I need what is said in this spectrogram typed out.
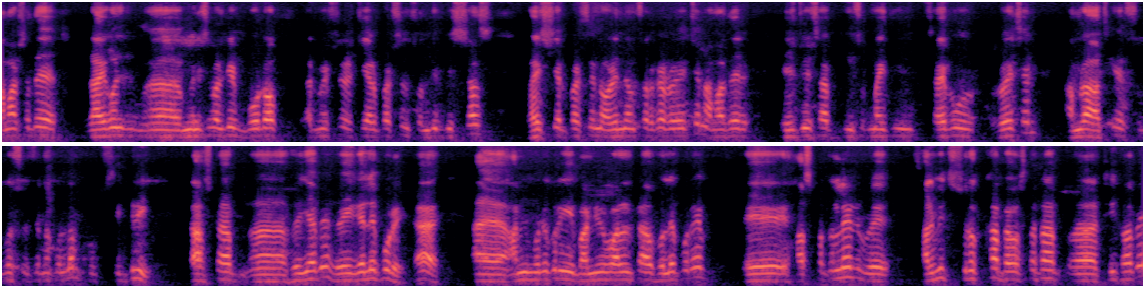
আমার সাথে রায়গঞ্জ মিউনিসিপ্যালিটির board of administrator chairperson Sandip Biswas vice chairperson অরিন্দম সরকার রয়েছেন, আমাদের এসডিও সাহেব কিশোর মাইতি সাহেবও রয়েছেন। আমরা আজকে শুভ সূচনা করলাম, খুব শীঘ্রই কাজটা হয়ে যাবে, হয়ে গেলে পরে হ্যাঁ। আমি মনে করি এই বান্ডির হলে পরে হাসপাতালের সার্বিক সুরক্ষা ব্যবস্থাটা ঠিক হবে।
